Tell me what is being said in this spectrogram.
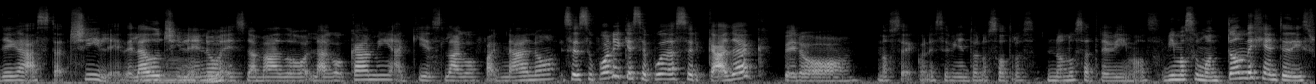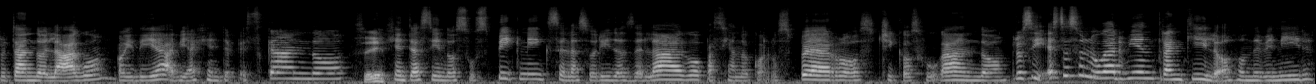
llega hasta Chile. Del lado chileno es llamado lago Cami, aquí es lago Fagnano. Se supone que se puede hacer kayak, pero no sé, con ese viento nosotros no nos atrevimos. Vimos un montón de gente disfrutando el lago. Hoy día había gente pescando, Sí. gente haciendo sus picnics en las orillas del lago, paseando con los perros, chicos jugando. Pero sí, este es un lugar bien tranquilo donde venir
